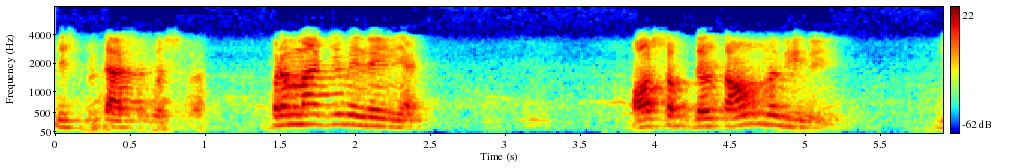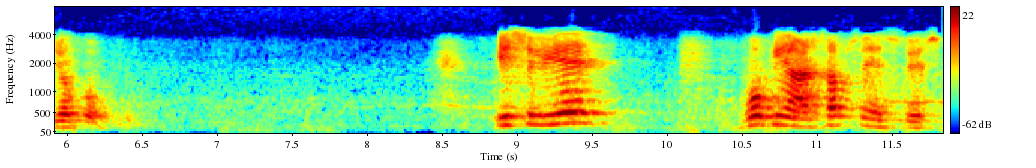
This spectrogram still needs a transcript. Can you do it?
जिस प्रकार से वस्तु ब्रह्मा जी में नहीं है। और सब देवताओं में भी नहीं, जो गोपी। इसलिए गोपियाँ सबसे श्रेष्ठ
